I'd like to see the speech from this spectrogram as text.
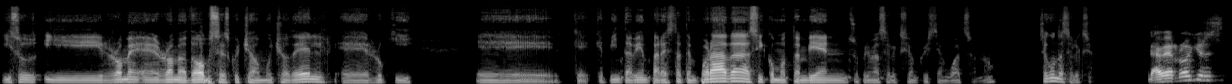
y, su, y eh, Romeo Dobbs, he escuchado mucho de él, rookie que, pinta bien para esta temporada, así como también su primera selección, Christian Watson, ¿no? Segunda selección. A ver, Rogers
